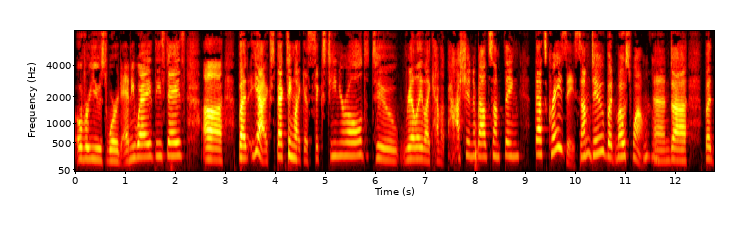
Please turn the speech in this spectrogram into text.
overused word anyway these days. Uh, but yeah, expecting like a 16 year old to really like have a passion about something that's crazy. Some do, but most won't. Mm-hmm. And uh, but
